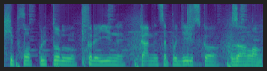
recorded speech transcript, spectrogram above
хіп-хоп культуру України, Кам'янця-Подільського загалом.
